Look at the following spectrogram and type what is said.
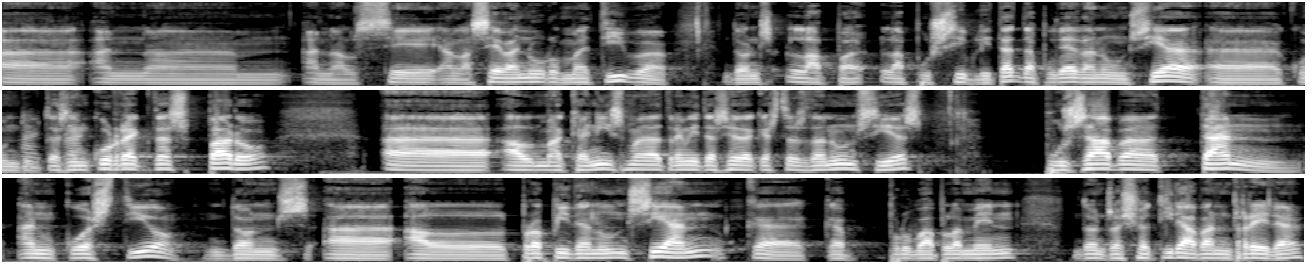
eh, en, eh, en, el ser, en la seva normativa doncs, la, la possibilitat de poder denunciar eh, conductes Exacte. incorrectes, però eh, el mecanisme de tramitació d'aquestes denúncies posava tant en qüestió doncs, eh, el propi denunciant que, que probablement doncs, això tirava enrere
